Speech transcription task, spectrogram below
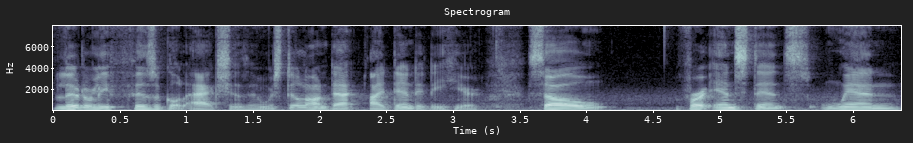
literally physical actions and we're still on that identity here. So for instance when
